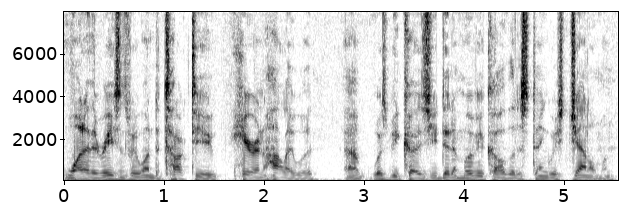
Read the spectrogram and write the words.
One of the reasons we wanted to talk to you here in Hollywood uh, was because you did a movie called The Distinguished Gentleman.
